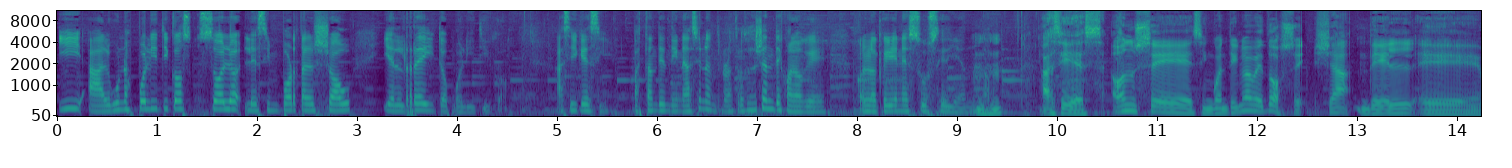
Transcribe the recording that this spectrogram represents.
y a algunos políticos solo les importa el show y el rédito político. Así que sí, bastante indignación entre nuestros oyentes con lo que, con lo que viene sucediendo. Así es, 11.59, 12 ya del eh,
